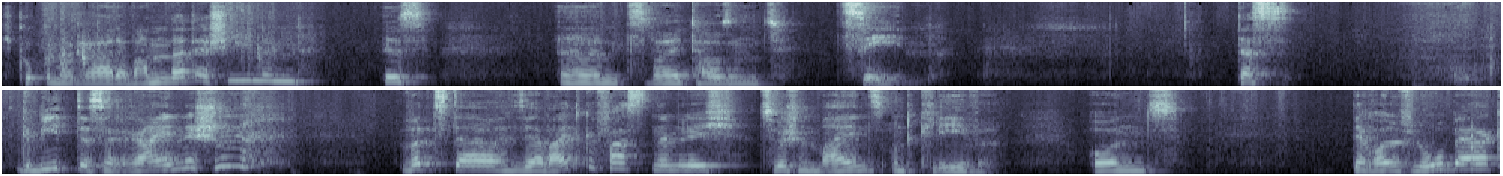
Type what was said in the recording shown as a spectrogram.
Ich gucke mal gerade, wann das erschienen ist ähm, 2010. Das Gebiet des Rheinischen wird da sehr weit gefasst, nämlich zwischen Mainz und Kleve. Und der Rolf Lohberg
